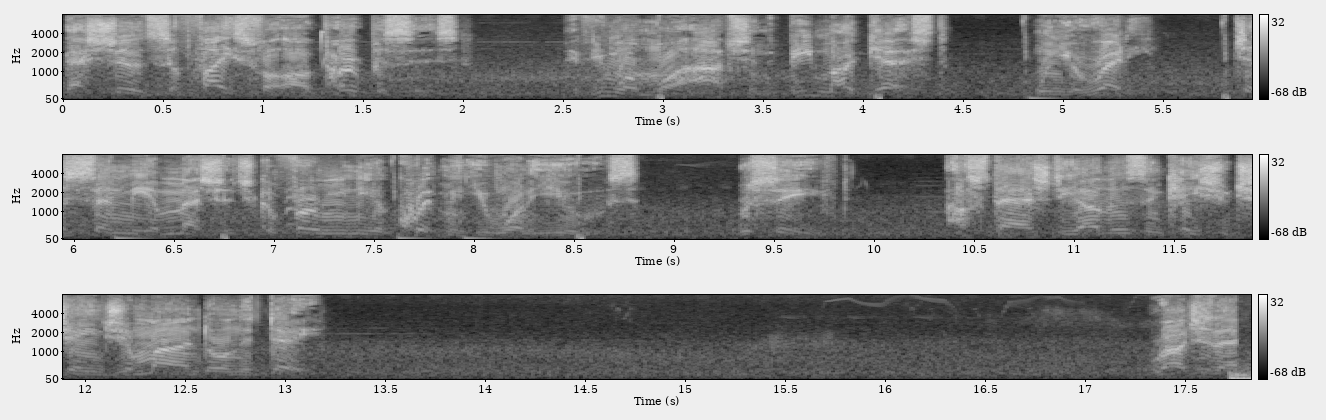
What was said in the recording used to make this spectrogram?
That should suffice for our purposes. If you want more options, be my guest. When you're ready, just send me a message confirming the equipment you want to use. Received. I'll stash the others in case you change your mind on the day. Roger that.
